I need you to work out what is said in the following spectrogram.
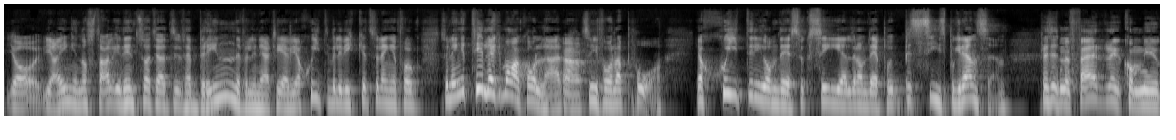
jag, jag är ingen nostalgi. Det är inte så att jag typ brinner för linjär tv. Jag skiter väl i vilket så länge folk, så länge tillräckligt många kollar Ja. så vi får hålla på. Jag skiter i om det är succé eller om det är på, precis på gränsen. Precis, men färre kommer ju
